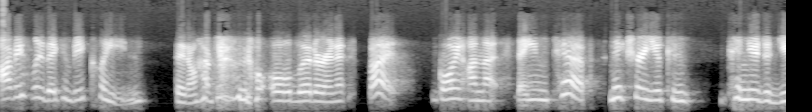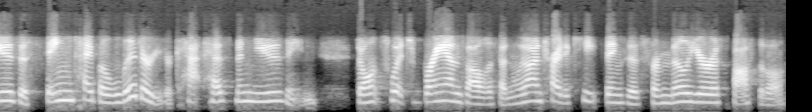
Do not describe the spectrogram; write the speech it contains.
Obviously, they can be clean. They don't have to have no old litter in it. But going on that same tip, make sure you continue to use the same type of litter your cat has been using. Don't switch brands all of a sudden. We want to try to keep things as familiar as possible.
